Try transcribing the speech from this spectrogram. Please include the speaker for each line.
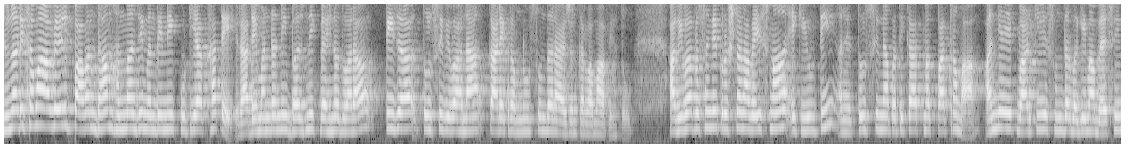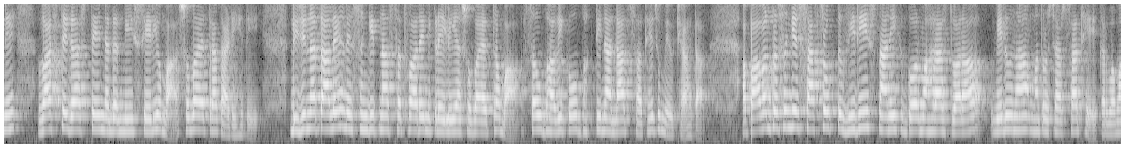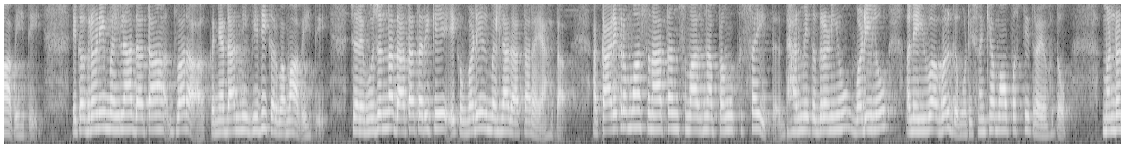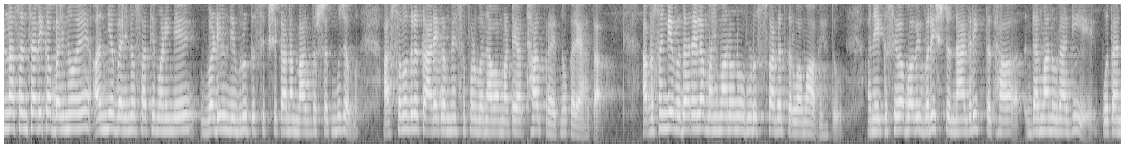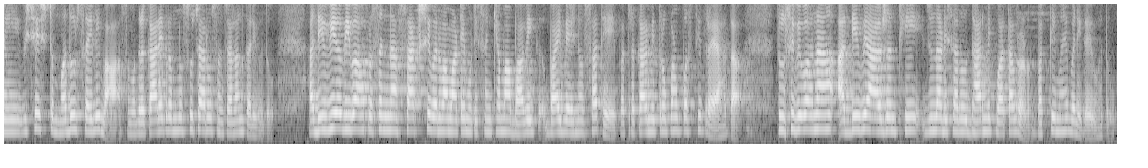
Speaker 1: જૂના ડીસામાં આવેલ પાવનધામ હનુમાનજી મંદિરની કુટિયા ખાતે રાધે મંડળની ભજનીક બહેનો દ્વારા ત્રીજા તુલસી વિવાહના કાર્યક્રમનું સુંદર આયોજન કરવામાં આવ્યું હતું. આ વિવાહ પ્રસંગે કૃષ્ણના વેશમાં એક યુવતી અને તુલસીના પ્રતિકાત્મક પાત્રમાં અન્ય એક બાળકીએ સુંદર બગીમાં બેસીને વાજતે ગાજતે નગરની શેરીઓમાં શોભાયાત્રા કાઢી હતી. ડીજેના તાલે અને સંગીતના સથવારે નીકળેલી આ શોભાયાત્રામાં સૌ ભાવિકો ભક્તિના નાદ સાથે ઝૂમી ઉઠ્યા હતા. આ પાવન પ્રસંગે શાસ્ત્રોક્ત વિધિ સ્થાનિક ગૌર મહારાજ દ્વારા વેદોના મંત્રોચ્ચાર સાથે કરવામાં આવી હતી. એક અગ્રણી મહિલા દાતા દ્વારા કન્યાદાનની વિધિ કરવામાં આવી હતી, જ્યારે ભોજનના દાતા તરીકે એક વડીલ મહિલા દાતા રહ્યા હતા. આ કાર્યક્રમમાં સનાતન સમાજના પ્રમુખ સહિત ધાર્મિક અગ્રણીઓ, વડીલો અને યુવા વર્ગ મોટી સંખ્યામાં ઉપસ્થિત રહ્યો હતો. મંડળના સંચાલિકા બહેનોએ અન્ય બહેનો સાથે મળીને વડીલ નિવૃત્ત શિક્ષિકાના માર્ગદર્શક મુજબ આ સમગ્ર કાર્યક્રમને સફળ બનાવવા માટે અથાગ પ્રયત્નો કર્યા હતા. આ પ્રસંગે વધારેલા મહેમાનોનું રૂડું સ્વાગત કરવામાં આવ્યું હતું અને એક સેવાભાવી વરિષ્ઠ નાગરિક તથા ધર્માનુરાગીએ પોતાની વિશિષ્ટ મધુર શૈલીમાં સમગ્ર કાર્યક્રમનું સુચારું સંચાલન કર્યું હતું. આ દિવ્ય વિવાહ પ્રસંગના સાક્ષી બનવા માટે મોટી સંખ્યામાં ભાવિક ભાઈ બહેનો સાથે પત્રકાર મિત્રો પણ ઉપસ્થિત રહ્યા હતા. તુલસી વિવાહના આ દિવ્ય આયોજનથી જૂના ડીસાનું ધાર્મિક વાતાવરણ ભક્તિમય બની ગયું હતું.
